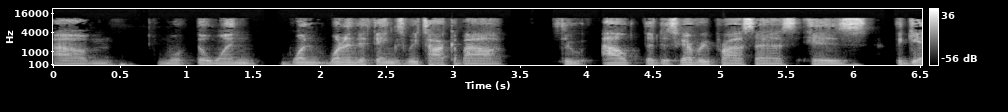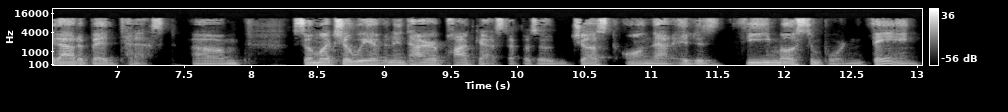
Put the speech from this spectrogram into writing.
um, the one one one of the things we talk about throughout the discovery process is the get out of bed test. Um, so much so we have an entire podcast episode just on that. It is the most important thing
